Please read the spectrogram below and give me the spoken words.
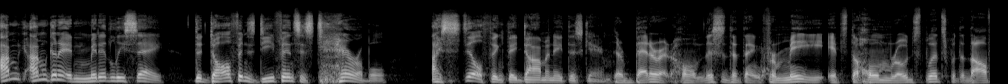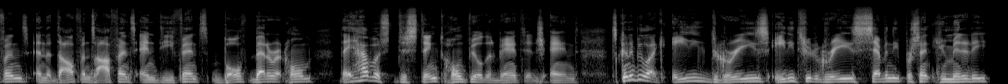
I'm I'm going to admittedly say the Dolphins' defense is terrible. I still think they dominate this game. They're better at home. This is the thing. For me, it's the home road splits with the Dolphins and the Dolphins offense and defense, both better at home. They have a distinct home field advantage, and it's going to be like 80 degrees, 82 degrees, 70% humidity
